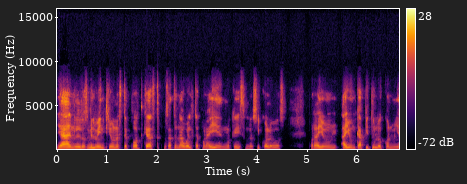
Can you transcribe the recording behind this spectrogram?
ya en el 2021 este podcast, pues date una vuelta por ahí en lo que dicen los psicólogos. Por ahí hay un capítulo con mi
